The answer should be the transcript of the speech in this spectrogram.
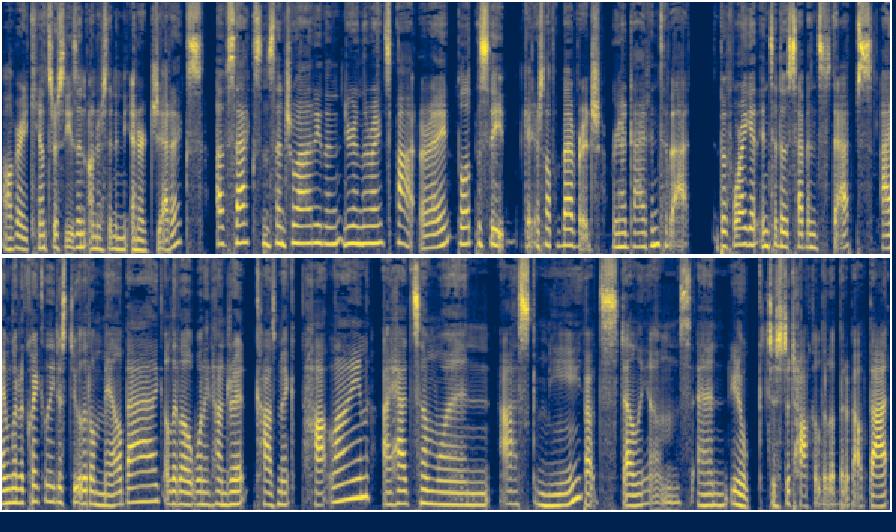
all very cancer season, understanding the energetics of sex and sensuality, then you're in the right spot. All right. Pull up a seat, get yourself a beverage. We're going to dive into that. Before I get into those seven steps, I'm going to quickly just do a little mailbag, a little 1 800 cosmic hotline. I had someone ask me about stelliums and, you know, just to talk a little bit about that.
